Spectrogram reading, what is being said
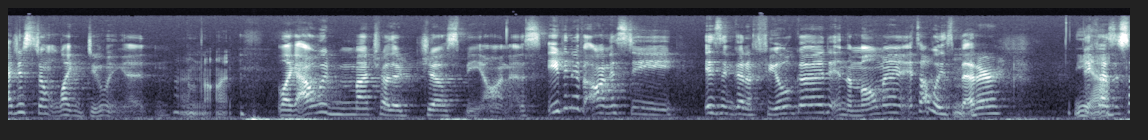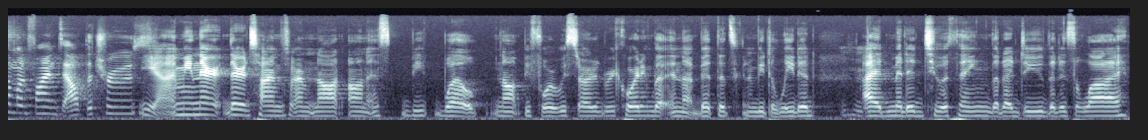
I just don't like doing it. I'm not. Like, I would much rather just be honest. Even if honesty isn't going to feel good in the moment, it's always better. Mm. Yeah. Because if someone finds out the truth, Yeah, I mean there there are times where I'm not honest. Be, well, not before we started recording, but in that bit that's going to be deleted, Mm-hmm. I admitted to a thing that I do that is a lie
